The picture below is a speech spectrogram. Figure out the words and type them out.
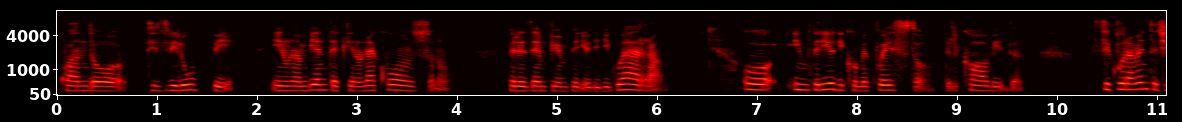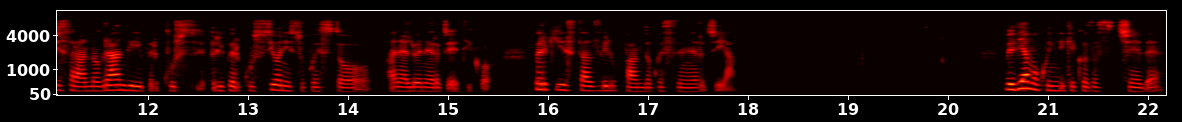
Quando ti sviluppi in un ambiente che non è consono, per esempio in periodi di guerra o in periodi come questo del Covid, sicuramente ci saranno grandi ripercuss- ripercussioni su questo anello energetico per chi sta sviluppando questa energia. Vediamo quindi che cosa succede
